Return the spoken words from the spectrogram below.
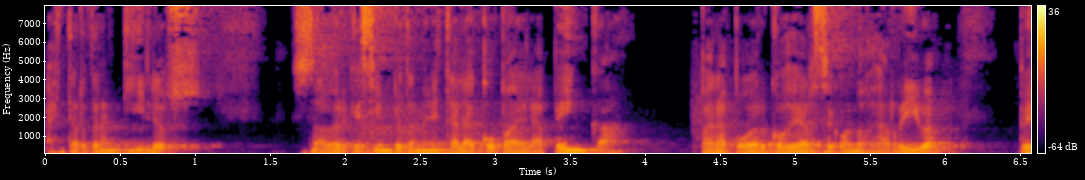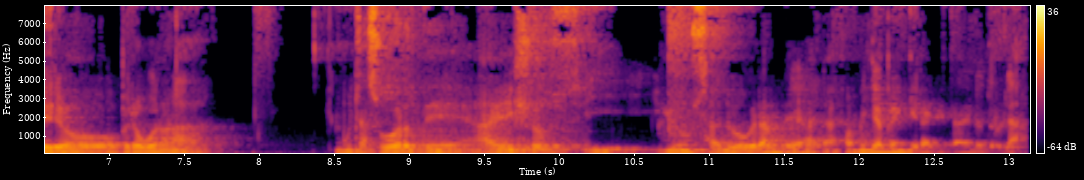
a estar tranquilos saber que siempre también está la copa de la penca para poder codearse con los de arriba, pero, pero bueno, nada. Mucha suerte a ellos y, un saludo grande a la familia penquera que está del otro lado.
